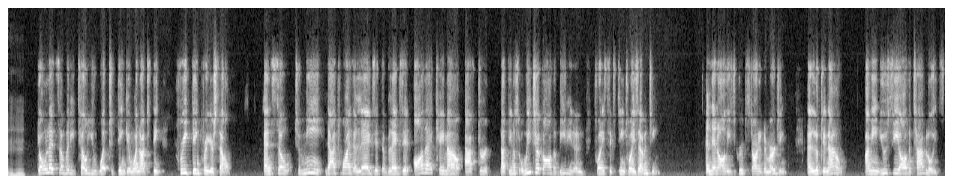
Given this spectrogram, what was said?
Mm-hmm. Don't let somebody tell you what to think and what not to think. free think for yourself. And so to me, that's why the Legxit, the Blexit, all that came out after Latinos. We took all the beating in 2016, 2017. And then all these groups started emerging. And look at now. I mean, you see all the tabloids.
